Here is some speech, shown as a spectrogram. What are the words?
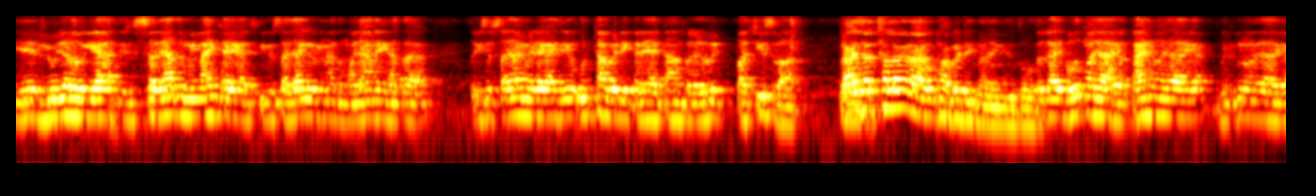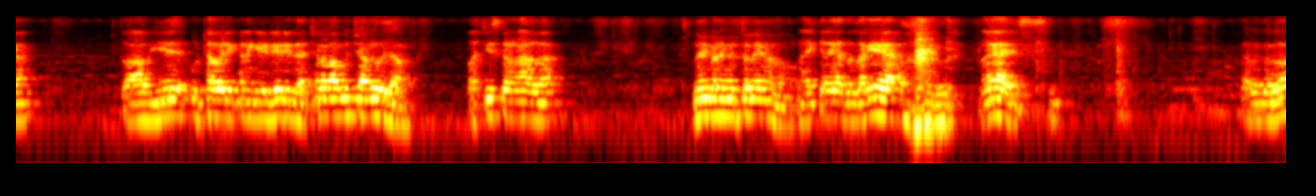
ये लूजर हो गया सजा तो मिलना ही चाहिए इसकी सजा के बिना तो मज़ा नहीं आता। है तो इसे सजा मिलेगा ये उठा बैठी करेगा काम पर पच्चीस बार। गाइस अच्छा लग रहा है उठा बैठी करेंगे तो। तो गाइस बहुत मज़ा आएगा काहे मज़ा आएगा? बिल्कुल मज़ा आएगा। तो आप ये उठा बैठी करने के रेडी हो चलो बाबू चालू हो जाओ पच्चीस करना होगा। नहीं करेंगे चलेगा ना। नहीं करेगा तो लगेगा। ना गाइस चलो करो।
